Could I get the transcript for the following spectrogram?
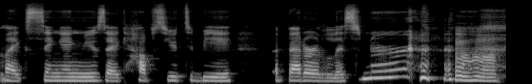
like singing music helps you to be a better listener. Uh-huh.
